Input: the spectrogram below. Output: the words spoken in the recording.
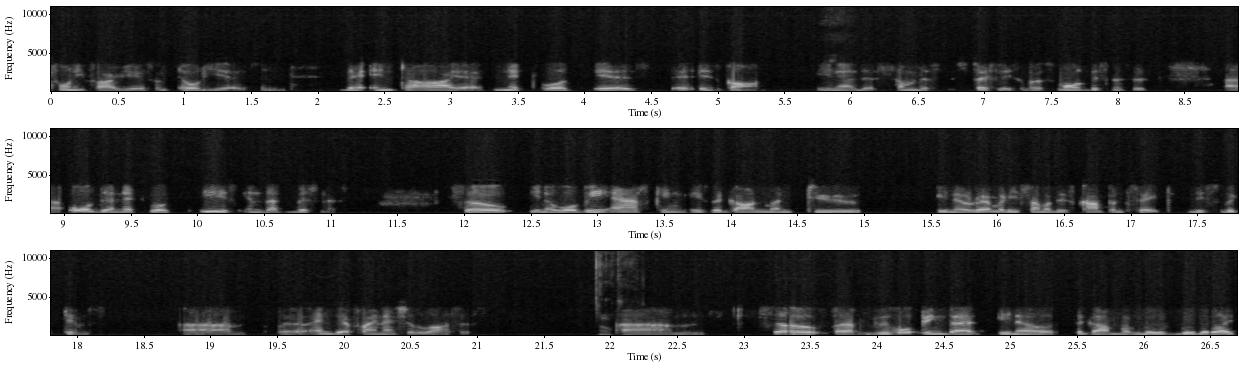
25 years and 30 years, and their entire net worth is is gone. You know, there's some of the, especially some of the small businesses, uh, all their net worth is in that business. So, you know, what we're asking is the government to, you know, remedy some of this, compensate these victims um, uh, and their financial losses. Okay. Um, so uh, we're hoping that you know the government will do the right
